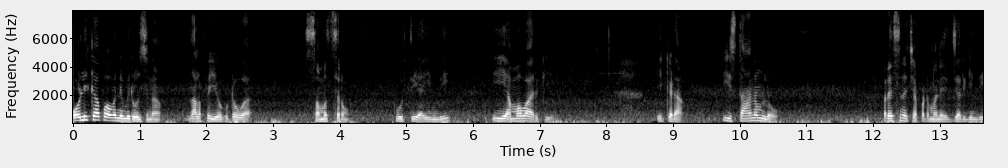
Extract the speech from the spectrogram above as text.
హోళికా పౌర్ణమి రోజున నలభై ఒకటవ సంవత్సరం పూర్తి అయింది. ఈ అమ్మవారికి ఇక్కడ ఈ స్థానంలో ప్రశ్న చెప్పడం అనేది జరిగింది.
